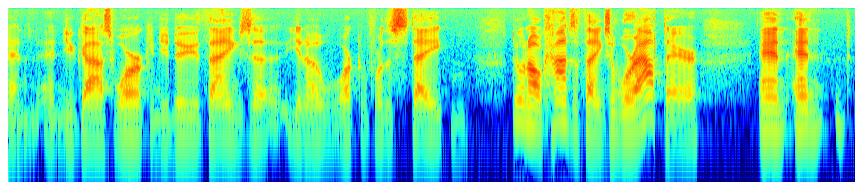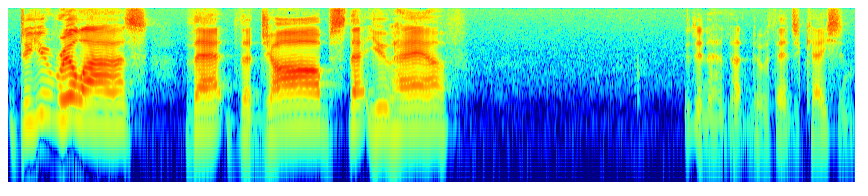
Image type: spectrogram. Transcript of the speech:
and, and you guys work and you do things, uh, you know, working for the state and doing all kinds of things. And we're out there. And, and do you realize that the jobs that you have, it didn't have nothing to do with education.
